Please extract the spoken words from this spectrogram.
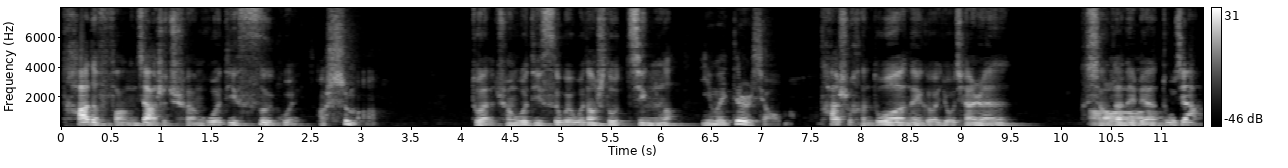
它的房价是全国第四贵，啊，是吗？对，全国第四贵，我当时都惊了。因为地儿小嘛。它是很多那个有钱人想在那边哦度假，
